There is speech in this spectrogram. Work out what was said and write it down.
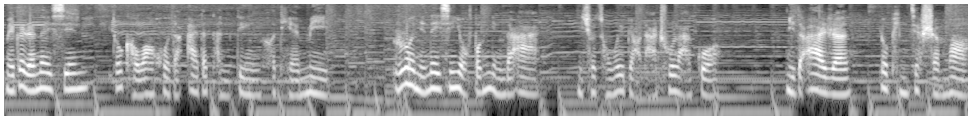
每个人内心都渴望获得爱的肯定和甜蜜。如若你内心有丰盈的爱，你却从未表达出来过。”你的爱人又凭借什么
